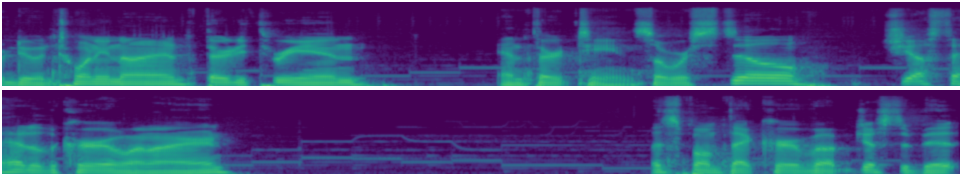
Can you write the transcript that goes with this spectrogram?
We're doing 29, 33 in, and 13. So we're still just ahead of the curve on iron. Let's bump that curve up just a bit.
